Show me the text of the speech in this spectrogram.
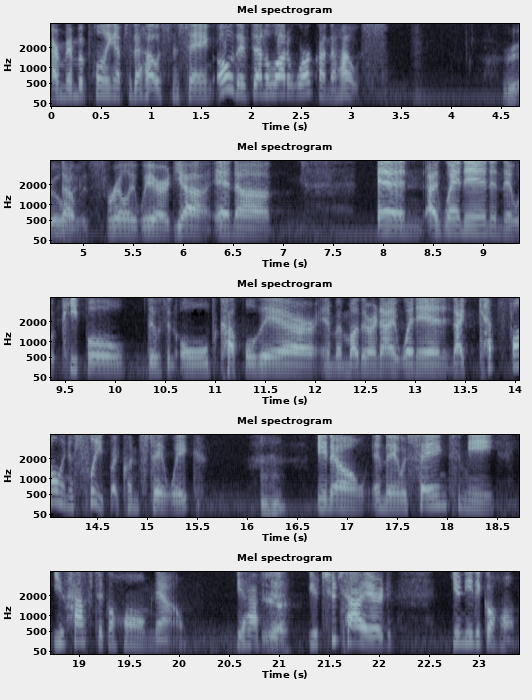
I remember pulling up to the house and saying, "Oh, they've done a lot of work on the house." Really? That was really weird. Yeah, and uh, and I went in, and there were people. There was an old couple there, and my mother and I went in, and I kept falling asleep. I couldn't stay awake. You know, and they were saying to me, "You have to go home now. You have Yeah. to. You're too tired. You need to go home.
